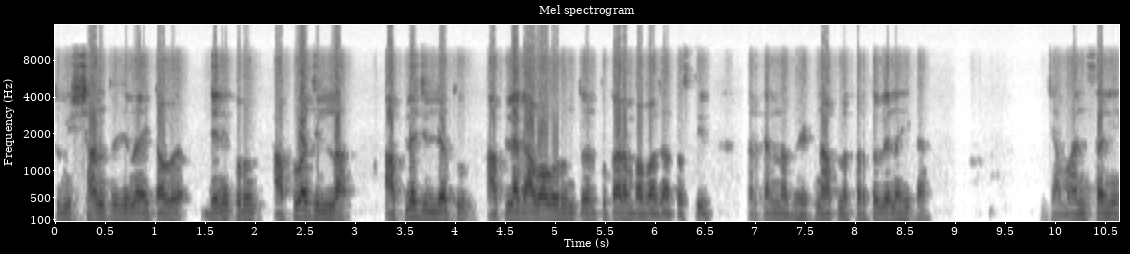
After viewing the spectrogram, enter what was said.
तुम्ही शांततेनं ऐकावं जेणेकरून आपला जिल्हा आपल्या जिल्ह्यातून आपल्या गावावरून जर तुकाराम बाबा जात असतील तर त्यांना भेटणं आपलं कर्तव्य नाही का? ज्या माणसाने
